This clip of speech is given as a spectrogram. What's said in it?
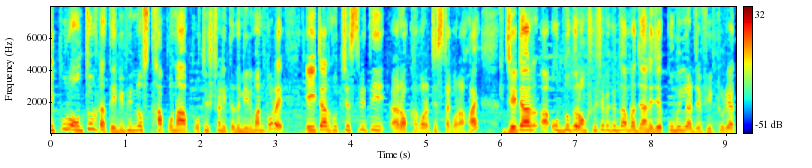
এই পুরো অঞ্চলটাতে বিভিন্ন স্থাপনা, প্রতিষ্ঠান ইত্যাদি নির্মাণ করে এইটার হচ্ছে স্মৃতি রক্ষা করার চেষ্টা করা হয়। যেটার উদ্যোগের অংশ হিসেবে কিন্তু আমরা জানি যে কুমিল্লার যে ভিক্টোরিয়া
